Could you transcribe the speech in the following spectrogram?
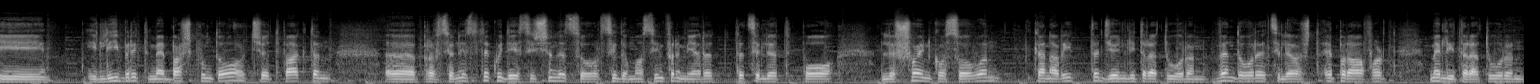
i librit me bashkëpunëtorë që të paktën profesionistët e kujdesit shëndetësor sidomos infermierët të cilët po lëshojnë Kosovën, kanë arritë të gjejnë literaturën vendore, cila është e përafërt me literaturën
